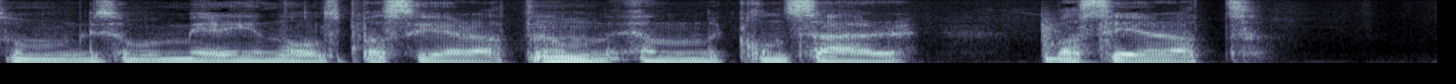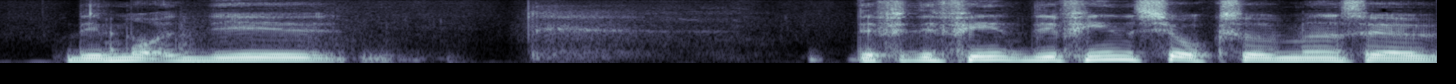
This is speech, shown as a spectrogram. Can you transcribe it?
som liksom mer innehållsbaserat än, än konsertbaserat. Det, är det, är- det, det, fin, det finns ju också, men så,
